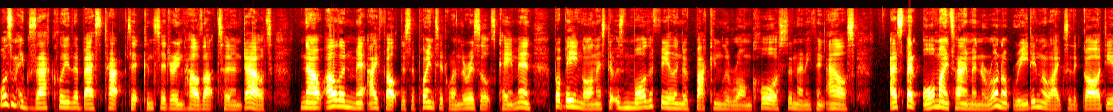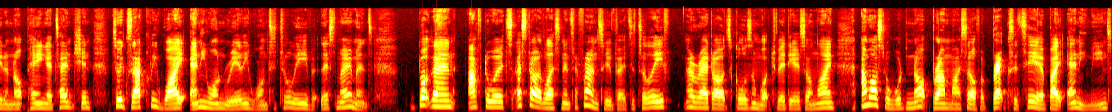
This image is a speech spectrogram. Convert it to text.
wasn't exactly the best tactic considering how that turned out. Now, I'll admit I felt disappointed when the results came in, but being honest, it was more the feeling of backing the wrong horse than anything else. I spent all my time in the run up reading the likes of The Guardian and not paying attention to exactly why anyone really wanted to leave at this moment. But then, afterwards, I started listening to friends who voted to leave. I read articles and watched videos online, and whilst I would not brand myself a Brexiteer by any means,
